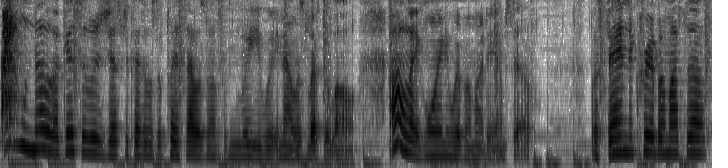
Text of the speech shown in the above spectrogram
I don't know. I guess it was just because it was a place I was unfamiliar with, and I was left alone. I don't like going anywhere by my damn self, but staying in the crib by myself,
